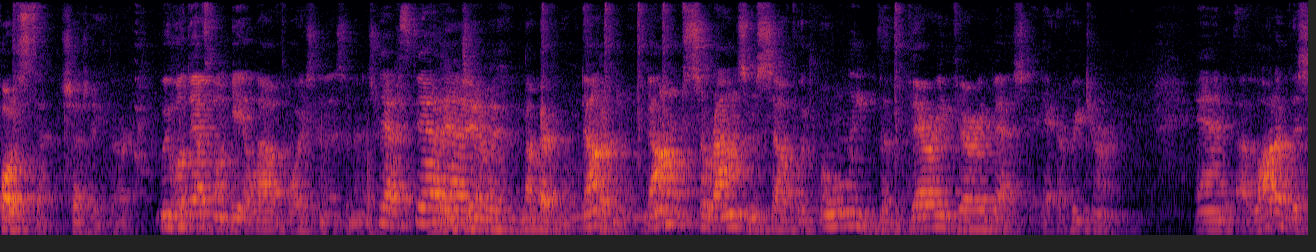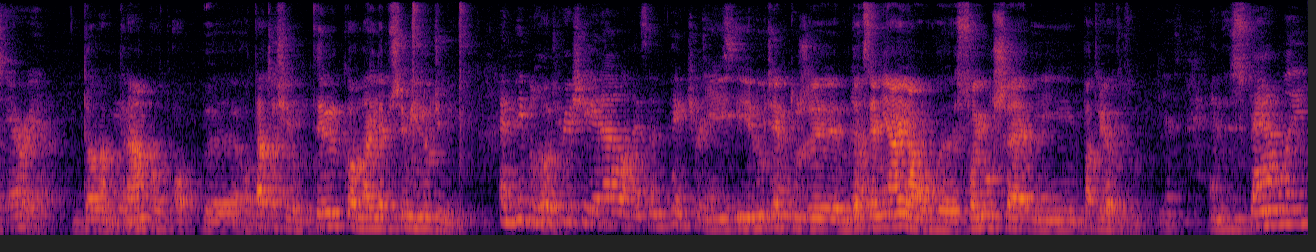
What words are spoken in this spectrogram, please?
Polsce szerzej, tak? We will definitely be a loud voice in this administration. Yes, yeah, yeah. Będziemy na pewno. Na Donald, pewno. Donald surrounds himself with only the very, very best at every turn. And a lot of this area Donald Trump o, o, e, otacza się tylko najlepszymi ludźmi. And people who appreciate allies and patriots. I, i ludzie, którzy doceniają e, sojusze i patriotyzm. Yes. And his family,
